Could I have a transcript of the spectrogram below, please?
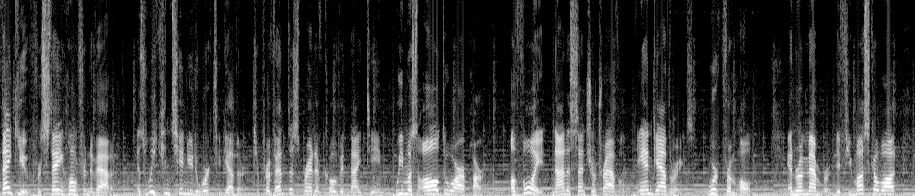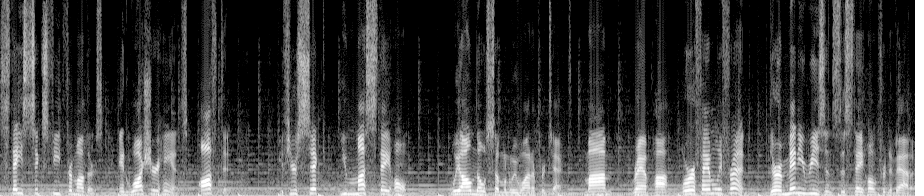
Thank you for staying home from Nevada. As we continue to work together to prevent the spread of COVID 19, we must all do our part. Avoid non essential travel and gatherings. Work from home. And remember, if you must go out, stay six feet from others and wash your hands often. If you're sick, you must stay home. We all know someone we want to protect mom, grandpa, or a family friend. There are many reasons to stay home for Nevada,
